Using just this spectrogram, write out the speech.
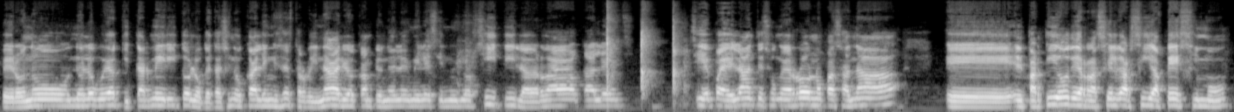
pero no, no le voy a quitar mérito. Lo que está haciendo Callens es extraordinario, campeón del MLS en New York City. La verdad, Callens sigue para adelante, es un error, no pasa nada. Eh, el partido de Raciel García, pésimo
